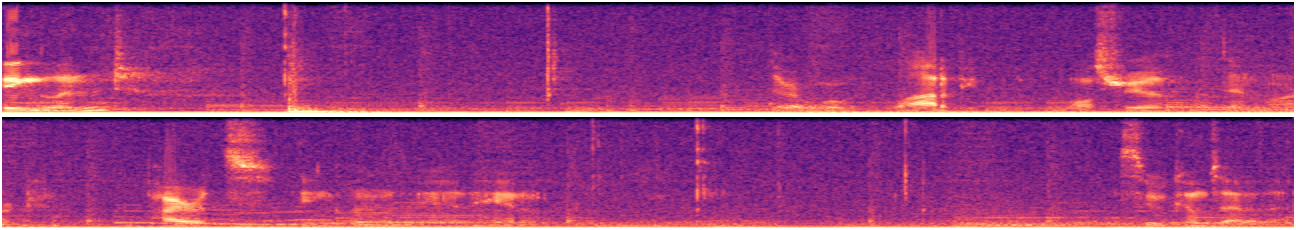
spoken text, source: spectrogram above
England. They're at war with a lot of people. Austria, Denmark, pirates, England, and Hanover. Let's see what comes out of that.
